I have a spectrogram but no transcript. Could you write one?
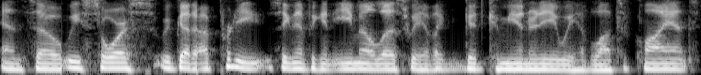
And so we source, we've got a pretty significant email list. We have a good community. We have lots of clients.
